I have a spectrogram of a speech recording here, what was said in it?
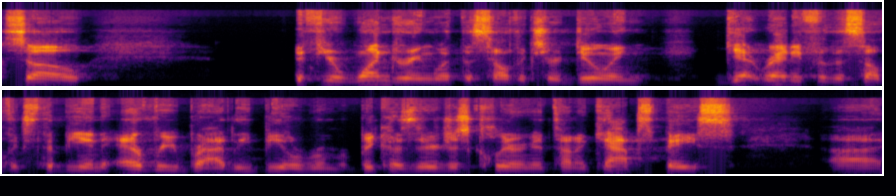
So, if you're wondering what the Celtics are doing, get ready for the Celtics to be in every Bradley Beal rumor because they're just clearing a ton of cap space uh,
